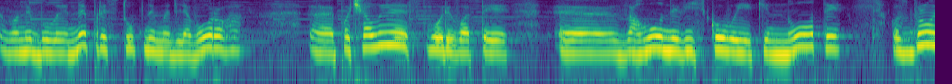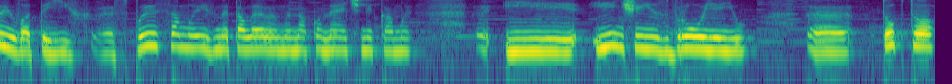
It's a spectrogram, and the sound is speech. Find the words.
вони були неприступними для ворога. Е, Почали створювати е, загони військової кінноти, озброювати їх е, списами із металевими наконечниками е, і іншою зброєю. Е, Тобто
